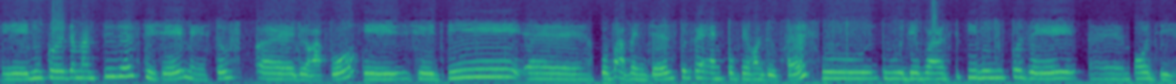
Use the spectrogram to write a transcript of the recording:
et nous demandons plusieurs sujets, mais sauf euh, le rapport. Et je dis euh, aux Avengers de faire une conférence de presse pour, pour voir ce qu'ils nous posaient euh, mardi.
